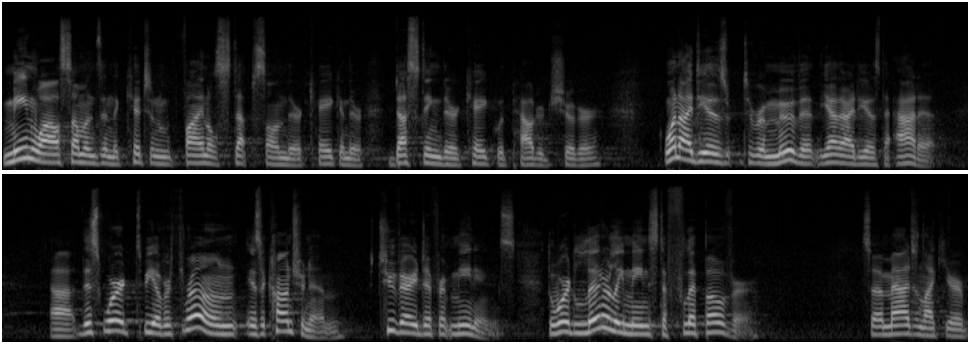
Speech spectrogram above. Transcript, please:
Meanwhile, someone's in the kitchen, final steps on their cake, and they're dusting their cake with powdered sugar. One idea is to remove it, the other idea is to add it. Uh, this word to be overthrown is a contronym, two very different meanings. The word literally means to flip over. So imagine like you're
